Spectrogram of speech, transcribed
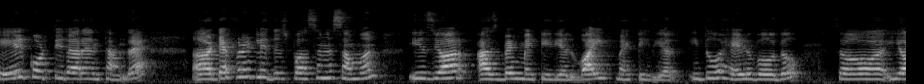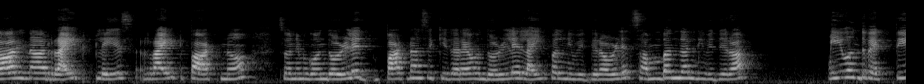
ಹೇಳ್ಕೊಡ್ತಿದ್ದಾರೆ ಅಂತ ಅಂದ್ರೆ definitely this person is someone is your husband material wife material ಇದು ಹೇಳ್ಬೋದು. So you are in a right place right partner so ನಿಮ್ಗೆ ಒಂದು ಒಳ್ಳೆ ಪಾರ್ಟ್ನರ್ ಸಿಕ್ಕಿದ್ದಾರೆ ಒಂದು ಒಳ್ಳೆ ಲೈಫಲ್ಲಿ ನೀವಿದ್ದೀರಾ, ಒಳ್ಳೆ ಸಂಬಂಧದಲ್ಲಿ ನೀವಿದ್ದೀರಾ. ಈ ಒಂದು ವ್ಯಕ್ತಿ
